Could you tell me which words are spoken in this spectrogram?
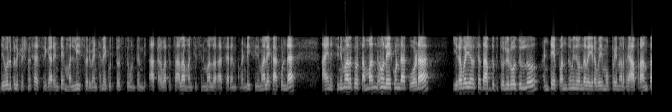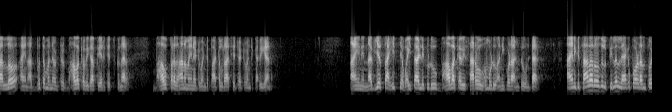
దేవులపల్లి కృష్ణశాస్త్రి గారంటే మల్లీశ్వరి వెంటనే గుర్తొస్తూ ఉంటుంది. ఆ తర్వాత చాలా మంచి సినిమాల్లో రాశారనుకోండి. సినిమాలే కాకుండా ఆయన సినిమాలతో సంబంధం లేకుండా కూడా ఇరవయో శతాబ్దపు తొలి రోజుల్లో అంటే పంతొమ్మిది వందల ఇరవై ముప్పై నలభై ఆ ప్రాంతాల్లో ఆయన అద్భుతమైనటువంటి భావకవిగా పేరు తెచ్చుకున్నారు. భావప్రధానమైనటువంటి పాటలు రాసేటటువంటి కవిగాను. ఆయన నవ్య సాహిత్య వైతాళికుడు భావకవి సార్వభౌముడు అని కూడా అంటూ ఉంటారు. ఆయనకి చాలా రోజులు పిల్లలు లేకపోవడంతో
